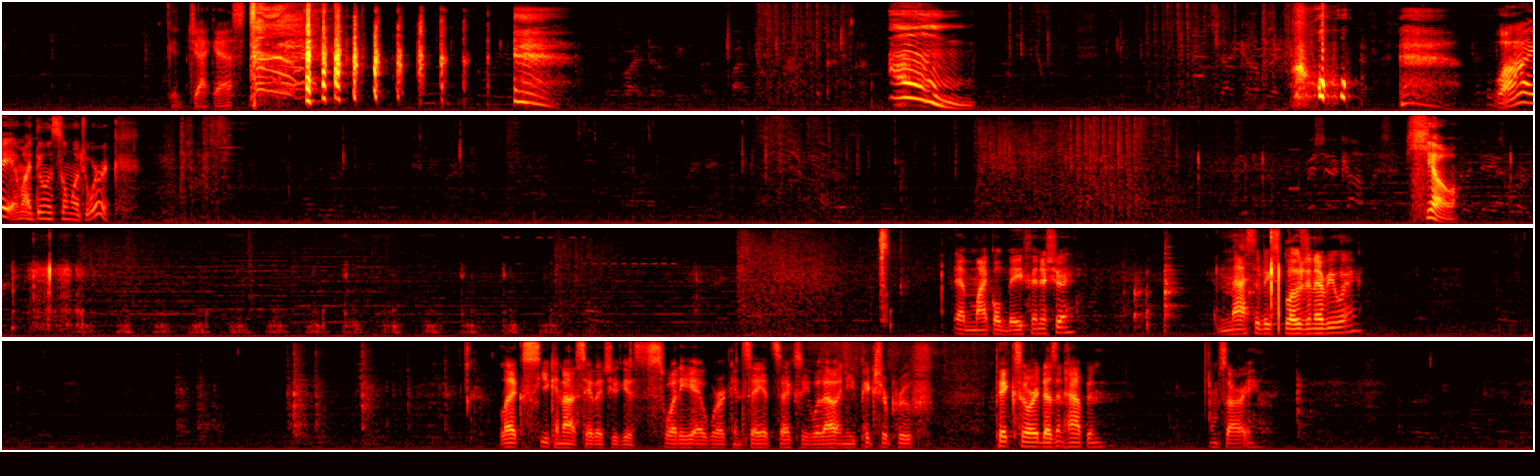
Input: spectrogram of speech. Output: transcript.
Get jackass. Mmm. Why am I doing so much work? Yo. That Michael Bay finisher. Massive explosion everywhere. Lex, you cannot say that you get sweaty at work and say it's sexy without any picture proof. Pics or it doesn't happen. I'm sorry.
